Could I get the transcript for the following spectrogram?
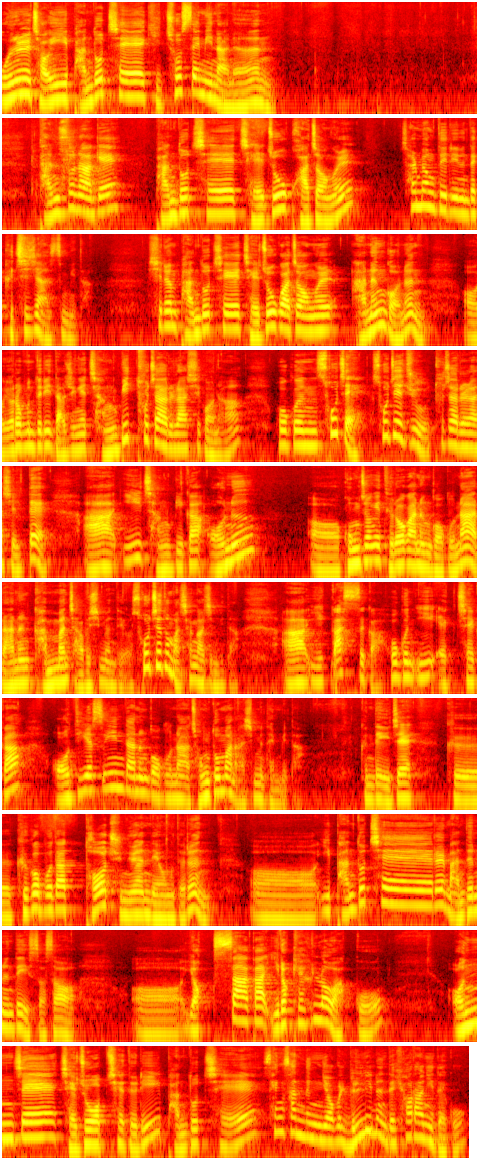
오늘 저희 반도체 기초 세미나는 단순하게 반도체 제조 과정을 설명드리는데 그치지 않습니다. 실은 반도체의 제조 과정을 아는 거는 어, 여러분들이 나중에 장비 투자를 하시거나 혹은 소재, 소재주 투자를 하실 때, 아, 이 장비가 어느 어, 공정에 들어가는 거구나 라는 감만 잡으시면 돼요. 소재도 마찬가지입니다. 아, 이 가스가 혹은 이 액체가 어디에 쓰인다는 거구나 정도만 아시면 됩니다. 근데 이제 그, 그거보다 더 중요한 내용들은 어, 이 반도체를 만드는 데 있어서 어, 역사가 이렇게 흘러왔고 언제 제조업체들이 반도체의 생산 능력을 늘리는 데 혈안이 되고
